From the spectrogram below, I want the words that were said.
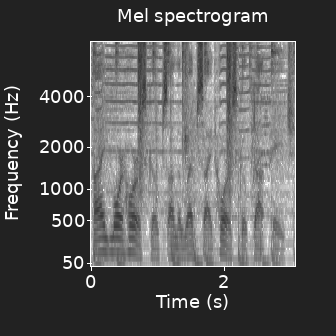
Find more horoscopes on the website horoscope.page.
